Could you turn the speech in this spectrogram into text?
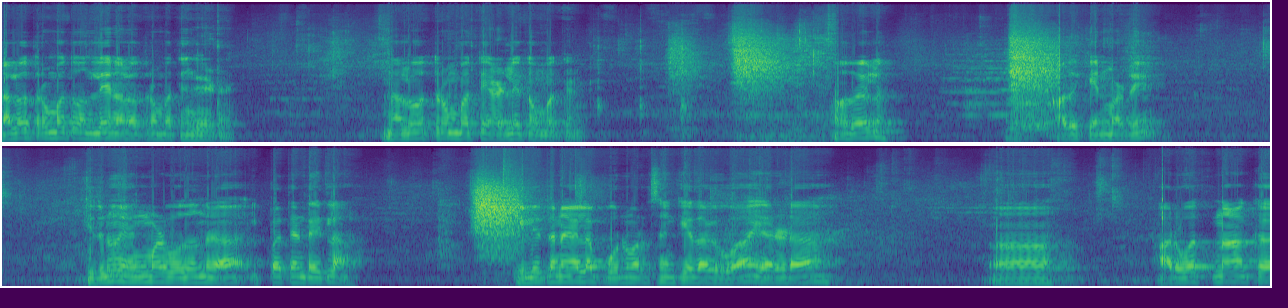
ನಲವತ್ತೊಂಬತ್ತು ಒಂದಲೇ ನಲವತ್ತೊಂಬತ್ತು ಹಿಂಗೆ ಹೇಳ್ರಿ. ನಲವತ್ತೊಂಬತ್ತು ಎರಡಲೇ ತೊಂಬತ್ತೆಂಟು. ಹೌದಾ ಇಲ್ಲ? ಅದಕ್ಕೆ ಏನು ಮಾಡಿರಿ? ಇದನ್ನು ಹೆಂಗೆ ಮಾಡ್ಬೋದು ಅಂದ್ರೆ ಇಪ್ಪತ್ತೆಂಟು ಐತ್ಲಾ? ಇಲ್ಲಿ ತನಕ ಎಲ್ಲ ಪೂರ್ಣವರ್ಗ ಸಂಖ್ಯೆ ಇದಾವೆ ಇವ, ಎರಡ ಅರವತ್ನಾಲ್ಕು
